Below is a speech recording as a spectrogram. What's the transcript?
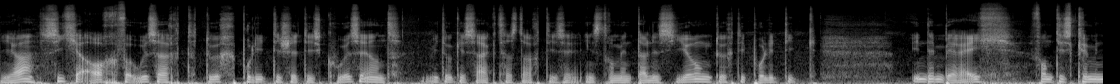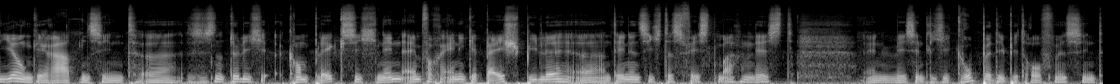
ja, sicher auch verursacht durch politische Diskurse und wie du gesagt hast, auch diese Instrumentalisierung durch die Politik in den Bereich von Diskriminierung geraten sind. Äh, das ist natürlich komplex. Ich nenne einfach einige Beispiele, äh, an denen sich das festmachen lässt. Eine wesentliche Gruppe, die betroffen ist, sind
